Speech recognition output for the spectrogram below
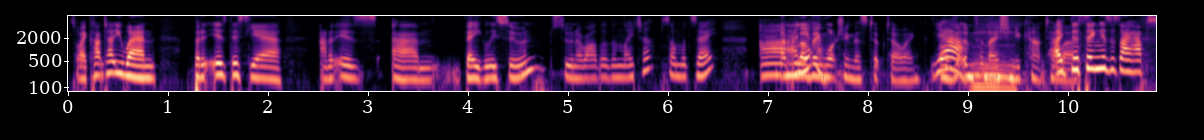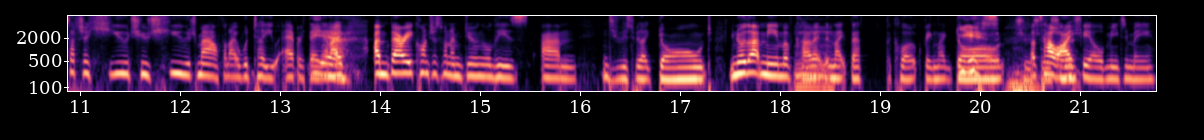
So I can't tell you when, but it is this year, and it is um, vaguely soon, sooner rather than later. Some would say. Uh, I'm loving yeah. watching this tiptoeing Yeah. of information you can't tell I, us. the thing is, is I have such a huge, huge, huge mouth, and I would tell you everything. And Yeah. I, I'm very conscious when I'm doing all these um, interviews to be like, "Don't." You know that meme of Kermit in like the, the cloak being like, "Don't." Yes. That's how I feel. Me to me.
